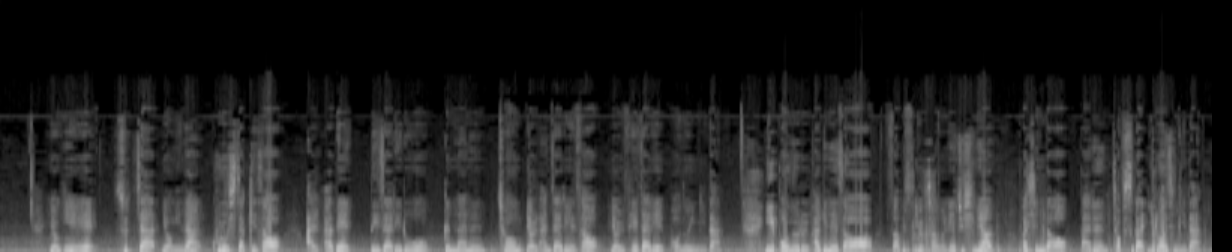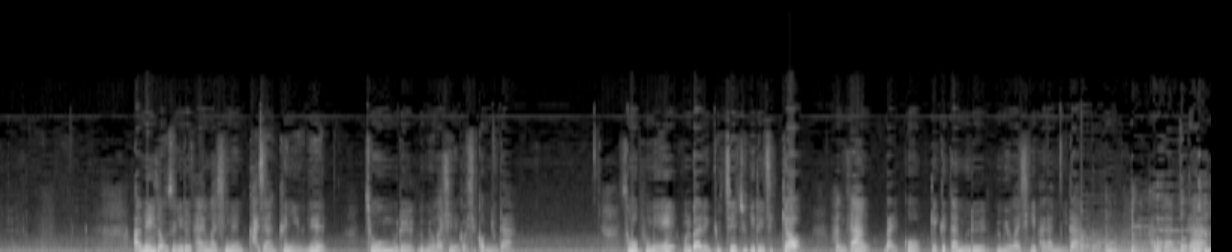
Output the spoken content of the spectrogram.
여기에 숫자 0이나 9로 시작해서 알파벳 4자리로 끝나는 총 11자리에서 13자리의 번호입니다. 이 번호를 확인해서 서비스 요청을 해주시면 훨씬 더 빠른 접수가 이루어집니다. 아메이 정수기를 사용하시는 가장 큰 이유는 좋은 물을 음용하시는 것일 겁니다. 소모품의 올바른 교체 주기를 지켜 항상 맑고 깨끗한 물을 음용하시기 바랍니다. 감사합니다.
